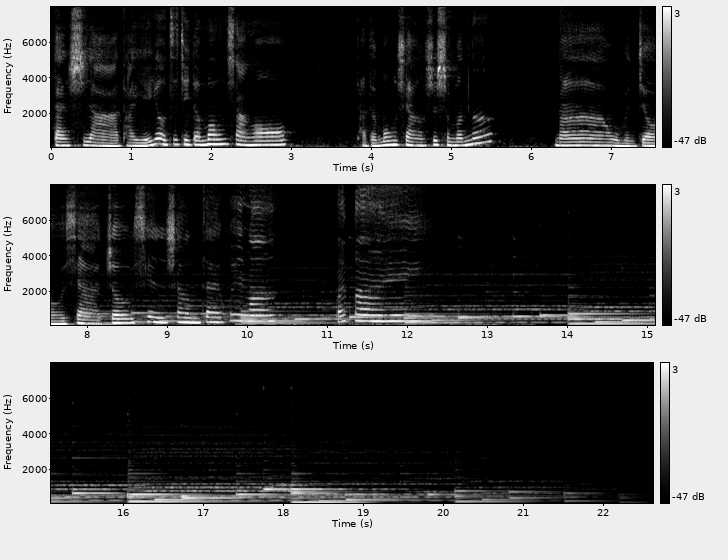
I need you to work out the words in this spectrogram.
但是啊，他也有自己的梦想哦。他的梦想是什么呢？那我们就下周线上再会啦，拜拜。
